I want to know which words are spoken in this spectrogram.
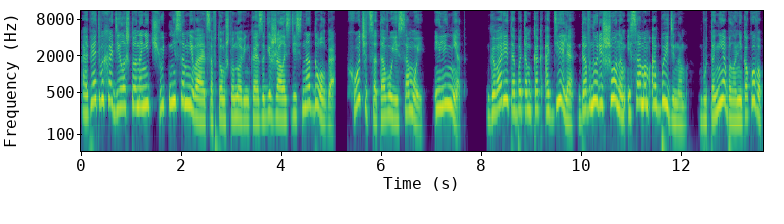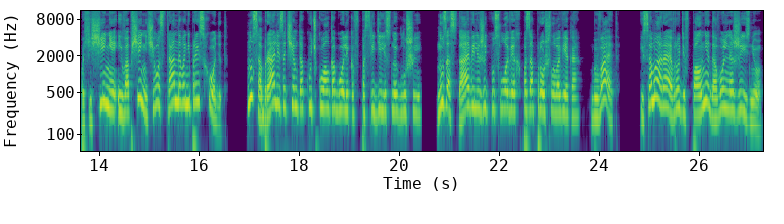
опять выходило, что она ничуть не сомневается в том, что новенькая задержалась здесь надолго, хочется того ей самой или нет. Говорит об этом как о деле, давно решенном и самом обыденном, будто не было никакого похищения и вообще ничего странного не происходит. Ну, собрали зачем-то кучку алкоголиков посреди лесной глуши, ну, заставили жить в условиях позапрошлого века. Бывает. И сама Рая вроде вполне довольна жизнью,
